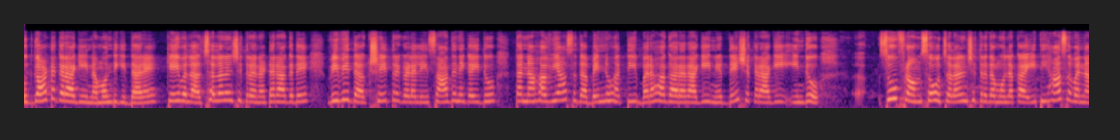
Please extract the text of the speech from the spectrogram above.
ಉದ್ಘಾಟಕರಾಗಿ ನಮ್ಮೊಂದಿಗಿದ್ದಾರೆ. ಕೇವಲ ಚಲನಚಿತ್ರ ನಟರಾಗದೆ ವಿವಿಧ ಕ್ಷೇತ್ರಗಳಲ್ಲಿ ಸಾಧನೆಗೈದು, ತನ್ನ ಹವ್ಯಾಸದ ಬೆನ್ನು ಹತ್ತಿ ಬರಹಗಾರರಾಗಿ ನಿರ್ದೇಶಕರಾಗಿ ಇಂದು ಸೂ ಫ್ರಾಮ್ ಸೋ ಚಲನಚಿತ್ರದ ಮೂಲಕ ಇತಿಹಾಸವನ್ನು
